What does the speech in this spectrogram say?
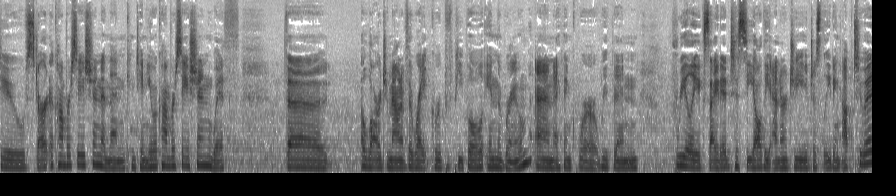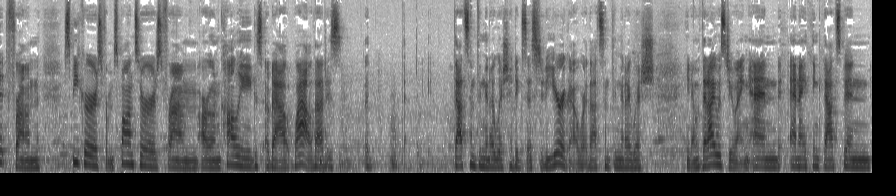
to start a conversation and then continue a conversation with the a large amount of the right group of people in the room. And I think we're we've been really excited to see all the energy just leading up to it from speakers, from sponsors, from our own colleagues about, wow, that is. A, that's something that I wish had existed a year ago, or that's something that I wish, you know, that I was doing. And and I think that's been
